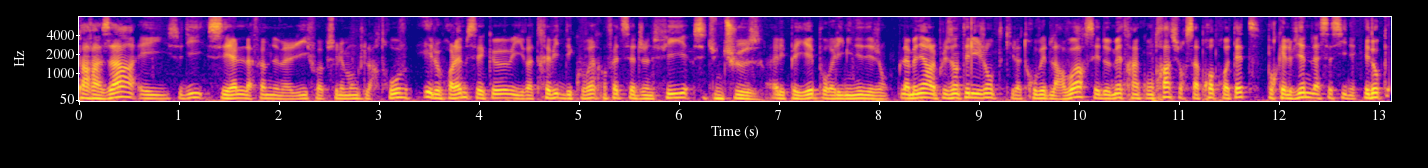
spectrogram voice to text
par hasard et il se dit c'est elle la femme de ma vie, il faut absolument que je la retrouve. Et le problème, c'est qu'il va très vite découvrir qu'en fait, cette jeune fille, c'est une tueuse. Elle est payée pour éliminer des gens. La manière la plus intelligente qu'il a trouvé de la revoir, c'est de mettre un contrat sur sa propre tête pour qu'elle vienne l'assassiner. Et donc,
